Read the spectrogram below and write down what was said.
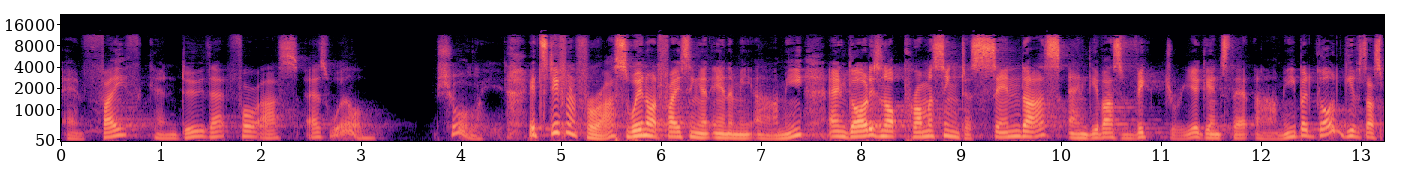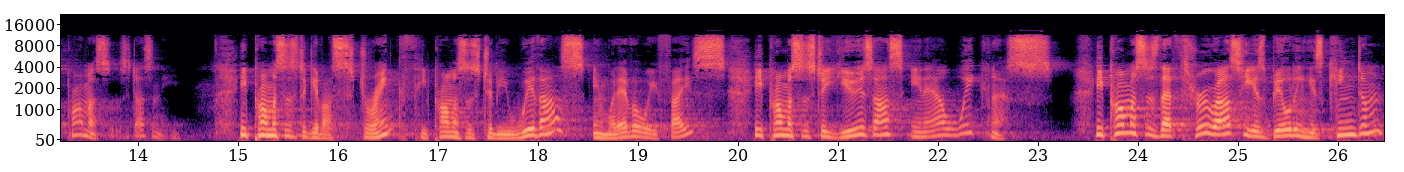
And faith can do that for us as well. Surely. It's different for us. We're not facing an enemy army, and God is not promising to send us and give us victory against that army, but God gives us promises, doesn't He? He promises to give us strength. He promises to be with us in whatever we face. He promises to use us in our weakness. He promises that through us he is building his kingdom.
